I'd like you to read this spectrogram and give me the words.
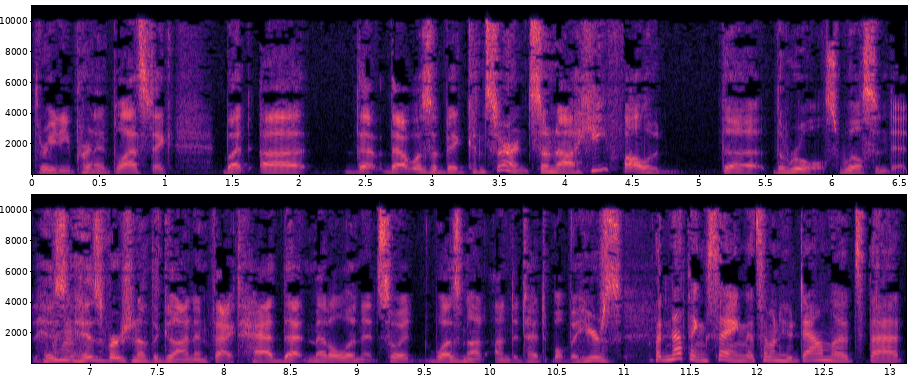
3D printed plastic. But uh, that that was a big concern. So now he followed the the rules. Wilson did. His Mm-hmm. his version of the gun, in fact, had that metal in it, so it was not undetectable. But here's But nothing saying that someone who downloads that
